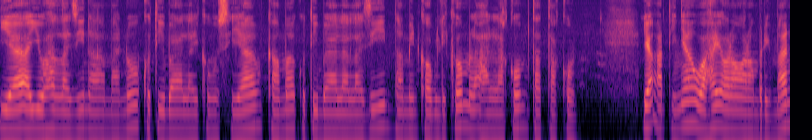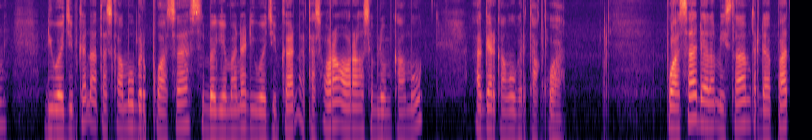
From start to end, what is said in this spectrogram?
Ya ayyuhallazina amanu kutiba alaikumusiyam kama kutiba alal ladzina min qablikum la'allakum tatakun. Yang artinya wahai orang-orang beriman, diwajibkan atas kamu berpuasa sebagaimana diwajibkan atas orang-orang sebelum kamu agar kamu bertakwa. Puasa dalam Islam terdapat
